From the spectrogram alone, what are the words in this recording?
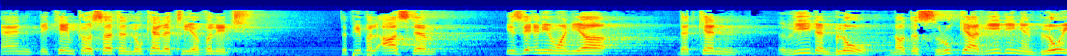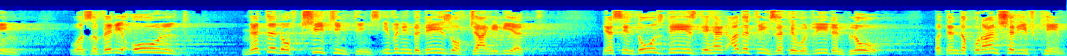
and they came to a certain locality, a village. The people asked them, is there anyone here that can read and blow? Now this ruqya, reading and blowing, was a very old method of treating things, even in the days of Jahiliyat. Yes, in those days they had other things that they would read and blow. But then the Quran Sharif came.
